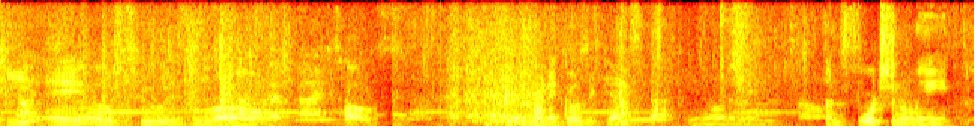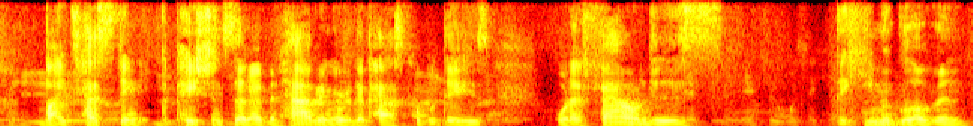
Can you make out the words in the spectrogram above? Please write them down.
PaO2 is low tells kind of goes against that, you know what I mean? Unfortunately, by testing the patients that I've been having over the past couple of days, what I found is the hemoglobin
